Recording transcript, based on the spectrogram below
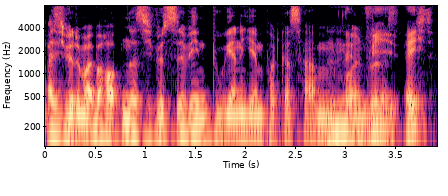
Also ich würde mal behaupten, dass ich wüsste, wen du gerne hier im Podcast haben wollen Ne, würdest. wie? Echt?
